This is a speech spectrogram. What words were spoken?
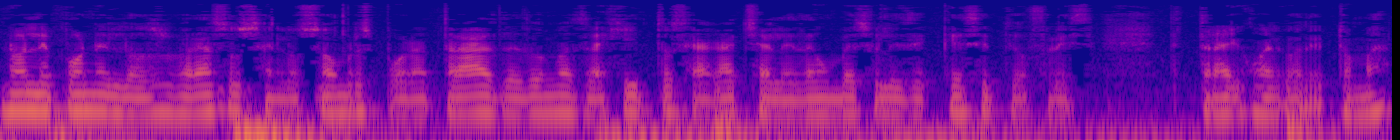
no le pone los brazos en los hombros por atrás, le da un masajito, se agacha, le da un beso y le dice, ¿qué se te ofrece? ¿Te traigo algo de tomar?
